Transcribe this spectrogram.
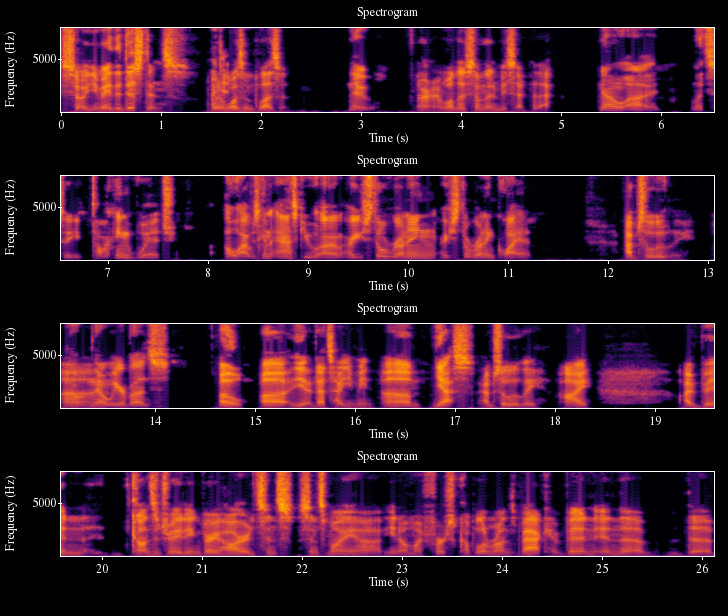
So you made the distance, I but it did. wasn't pleasant. No, All right. Well, there's something to be said for that. no. Uh, let's see. Talking of which, oh, I was going to ask you. Uh, are you still running? Are you still running quiet? Absolutely. No, Uh, no earbuds. Oh, uh, yeah, that's how you mean. Um, yes, absolutely. I, I've been concentrating very hard since since my uh, you know my first couple of runs back have been in the the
